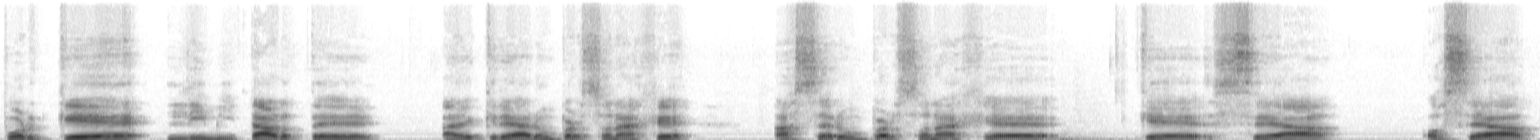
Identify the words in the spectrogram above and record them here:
¿por qué limitarte al crear un personaje a ser un personaje que sea, o sea,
